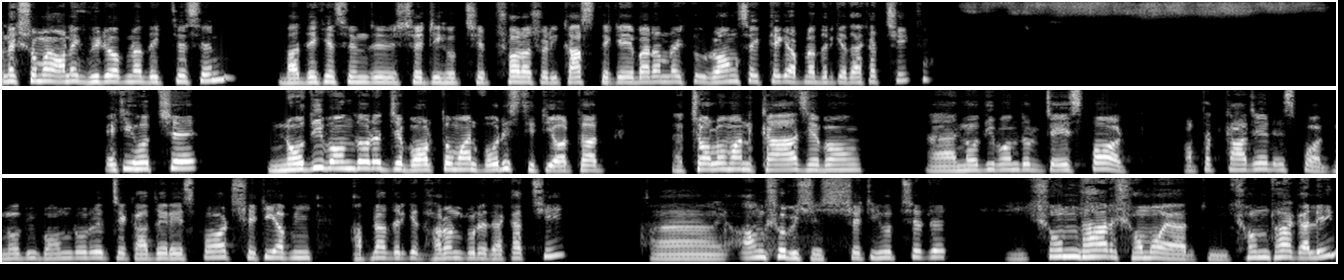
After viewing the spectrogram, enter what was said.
অনেক সময় অনেক ভিডিও আপনারা দেখতেছেন বা দেখেছেন যে সেটি হচ্ছে সরাসরি কাছ থেকে। এবার আমরা একটু রং সাইড থেকে আপনাদেরকে দেখাচ্ছি। এটি হচ্ছে নদী বন্দরের যে বর্তমান পরিস্থিতি, অর্থাৎ চলমান কাজ এবং নদী বন্দরের যে স্পট অর্থাৎ কাজের স্পট নদী বন্দরের যে কাজের স্পট সেটি আমি আপনাদেরকে ধারণ করে দেখাচ্ছি। অংশ বিশেষ, সেটি হচ্ছে যে সন্ধ্যার সময় আর কি, সন্ধ্যাকালীন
